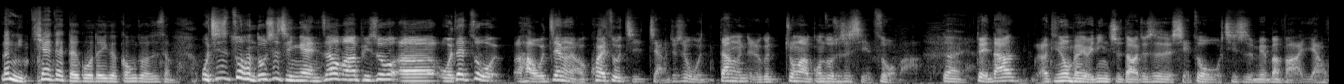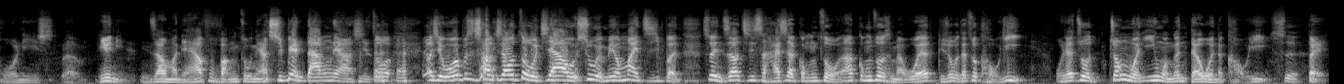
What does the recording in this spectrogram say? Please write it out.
那你现在在德国的一个工作是什么？我其实做很多事情哎，你知道吗？比如说呃，我在做，好，我这样快速讲，就是我当然有个重要的工作就是写作嘛。对对，大家呃，听众朋友一定知道，就是写作其实没有办法养活你，呃，因为你你知道吗？你还要付房租，你要吃便当那样写作，而且我又不是畅销作家，我书也没有卖几本，所以你知道，其实还是要工作。那工作什么？我要比如说我在做口译，我在做中文、英文跟德文的口译，是对。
